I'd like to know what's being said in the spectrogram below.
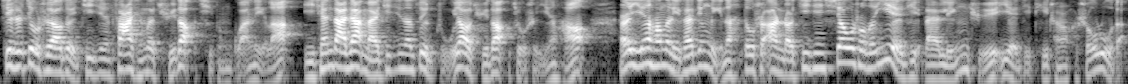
其实就是要对基金发行的渠道启动管理了。以前大家买基金的最主要渠道就是银行。而银行的理财经理呢，都是按照基金销售的业绩来领取业绩提成和收入的，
